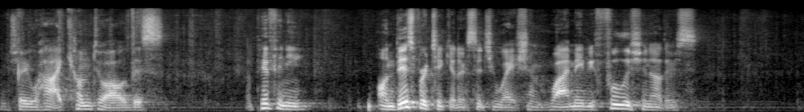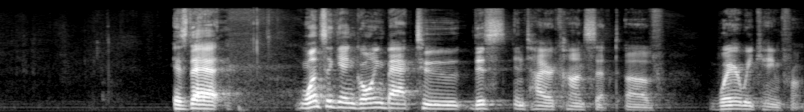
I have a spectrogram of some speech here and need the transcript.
I'll show you how I come to all of this epiphany on this particular situation, why I may be foolish in others. Is that once again, going back to this entire concept of where we came from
